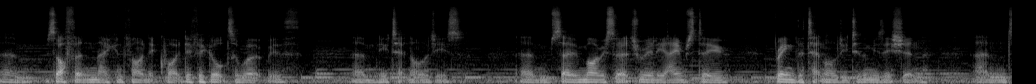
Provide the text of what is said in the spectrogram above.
Um, it's often they can find it quite difficult to work with um, new technologies. Um, so my research really aims to bring the technology to the musician and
